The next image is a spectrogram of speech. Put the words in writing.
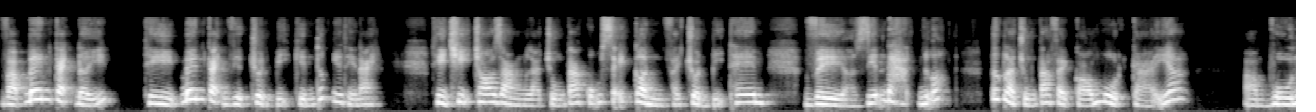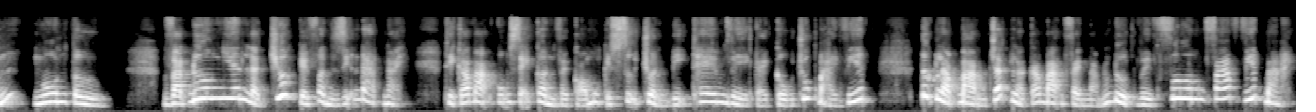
Và bên cạnh đấy thì bên cạnh việc chuẩn bị kiến thức như thế này thì chị cho rằng là chúng ta cũng sẽ cần phải chuẩn bị thêm về ờ, diễn đạt nữa. Tức là chúng ta phải có một cái à, vốn ngôn từ. Và đương nhiên là trước cái phần diễn đạt này thì các bạn cũng sẽ cần phải có một cái sự chuẩn bị thêm về cái cấu trúc bài viết. Tức là bản chất là các bạn phải nắm được về phương pháp viết bài.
